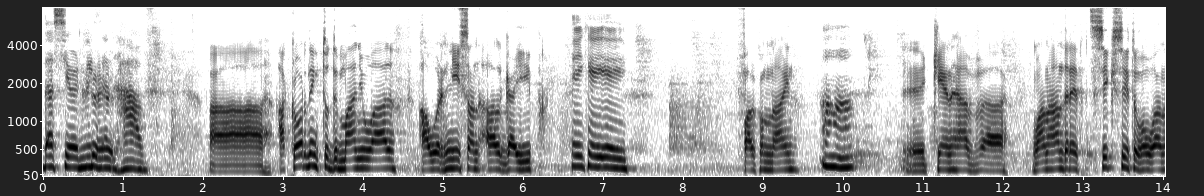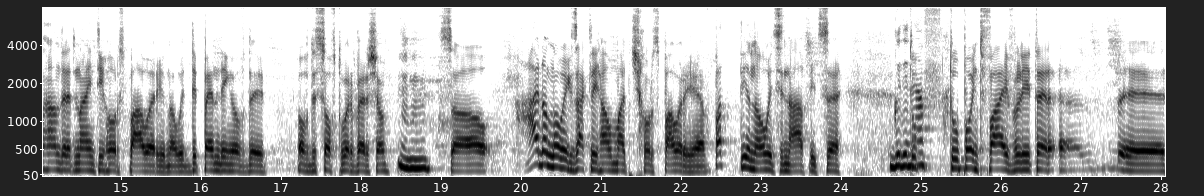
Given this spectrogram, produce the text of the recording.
does your Nissan have? uh, according to the manual our nissan algaip AKA. falcon 9 Uh-huh. uh, can have uh, 160 to 190 horsepower you know it depending of the of the software version so i don't know exactly how much horsepower you have but you know it's enough it's a Good enough. 2.5 liter uh,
